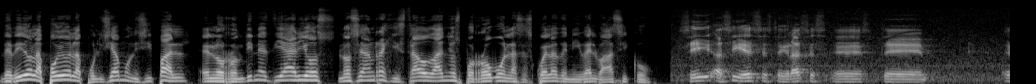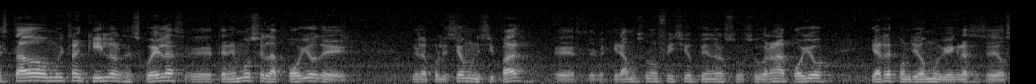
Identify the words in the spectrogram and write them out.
Debido al apoyo de la Policía Municipal, en los rondines diarios no se han registrado daños por robo en las escuelas de nivel básico. Sí, así es, este, gracias. Este, he estado muy tranquilo en las escuelas, eh, tenemos el apoyo de, la Policía Municipal, este, le giramos un oficio pidiendo su, gran apoyo y ha respondido muy bien, gracias a Dios.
